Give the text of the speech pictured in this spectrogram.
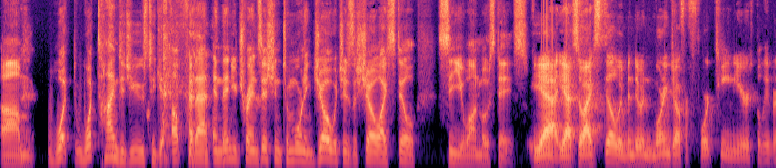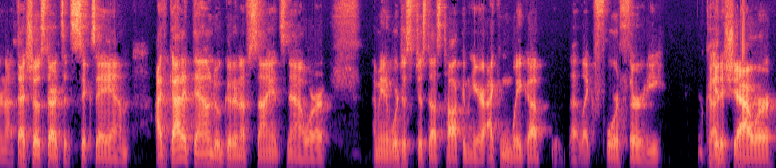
Um, what what time did you use to get up for that? and then you transitioned to Morning Joe, which is a show I still see you on most days. Yeah, yeah. So I still we've been doing Morning Joe for 14 years, believe it or not. That show starts at 6 a.m. I've got it down to a good enough science now where I mean we're just just us talking here. I can wake up at like 4:30, okay. hit a shower,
